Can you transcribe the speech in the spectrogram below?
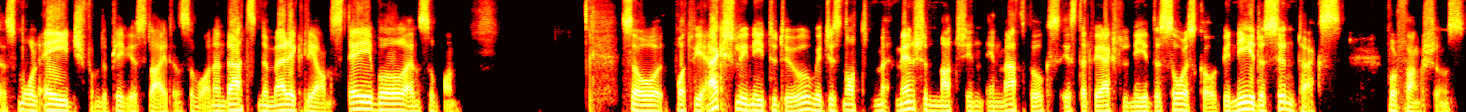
a small age from the previous slide and so on, and that's numerically unstable and so on. So what we actually need to do, which is not mentioned much in, in math books, is that we actually need the source code. We need a syntax for functions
